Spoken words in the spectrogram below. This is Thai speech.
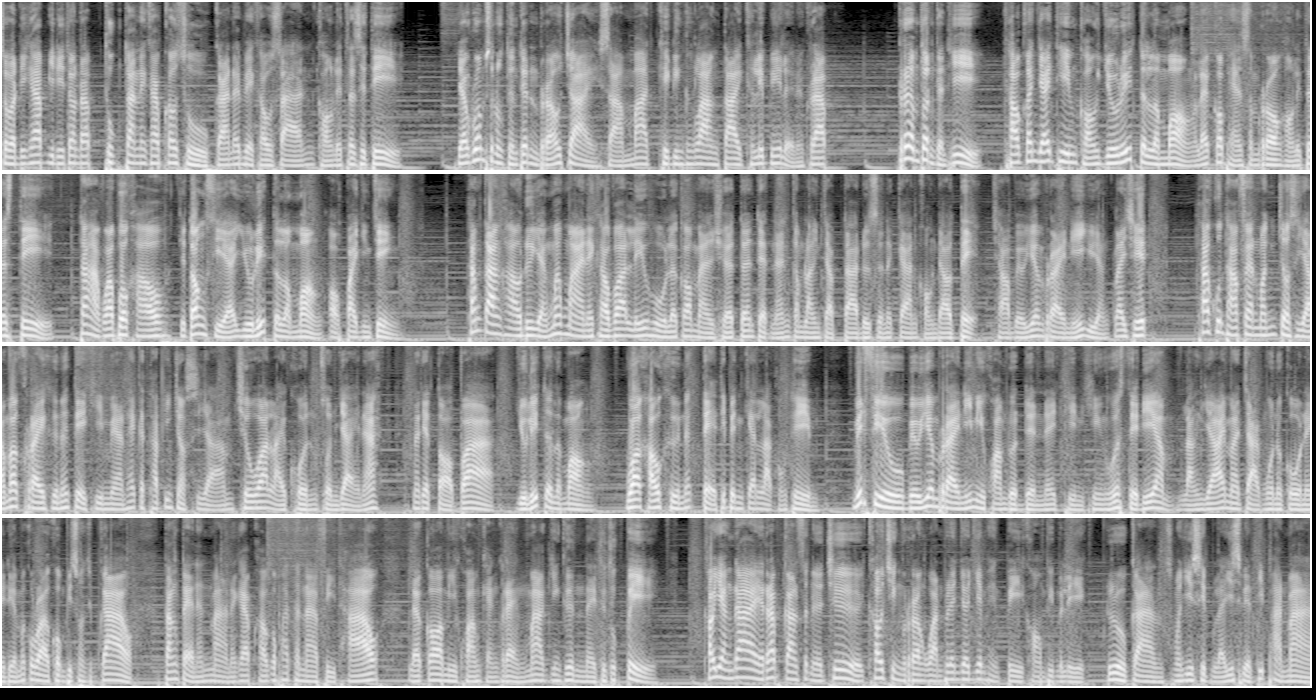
สวัสดีครับ ยินดีต้อนรับทุกท่านนะครับเข้าสู่การได้เบรกข่าวสารของ Leicester City อยากร่วมสนุกตื่นเต้นเร้าใจ สามารถคลิกลิงก์ข้างล่างใต้คลิปนี้เลยนะครับ เริ่มต้นกันที่ข่าวการย้ายทีมของยูริเตลมอง และก็แผนสำรองของ Leicester City ถ้าหากว่าพวกเขาจะต้องเสียยูริเตลมองออกไปจริงๆท่ามกลางข่าวดืออย่างมากมายนะครับว่าลิเวอร์พูลและก็แมนเชสเตอร์ยูไนเต็ดนั้นกำลังจับตาดูสถานการณ์ของดาวเตะชาวเบลเยียมรายนี้อยู่อย่างใกล้ชิด ถ้าคุณถามแฟนบอลจิ้งจอกสยามว่าใครคือนักเตะคีแมนให้กระทับจิ้งจอกสยาม เชื่อว่าหลายคนส่วนใหญ่นะ น่าจะตอบว่ายูริเตอร์มอง ว่าเขาคือนักเตะที่เป็นแกนหลักของทีมมิดฟิลด์เบลเยียมรายนี้มีความโดดเด่นในทีมคิง w ู r สเตเดียมหลังย้ายมาจากโมนาโกในเดือนมกราคมปี 2019 ตั้งแต่นั้นมานะครับเขาก็พัฒนาฝีเท้า แล้วก็มีความแข็งแกร่งมากยิ่งขึ้นในทุกๆปี เขายังได้รับการเสนอชื่อเข้าชิงรางวัลผู้เล่นยอดเยี่ยมแห่งปีของพรีเมียร์ลีกฤดูกาล 2020 และ 21 ที่ผ่านมา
